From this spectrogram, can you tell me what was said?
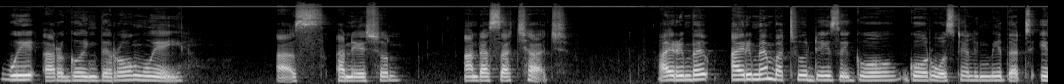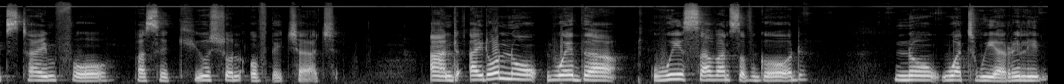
we are going the wrong way as a nation and as a church. I, remember, I remember two days ago, God was telling me that it's time for persecution of the church. And I don't know whether we, servants of God, know what we are really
